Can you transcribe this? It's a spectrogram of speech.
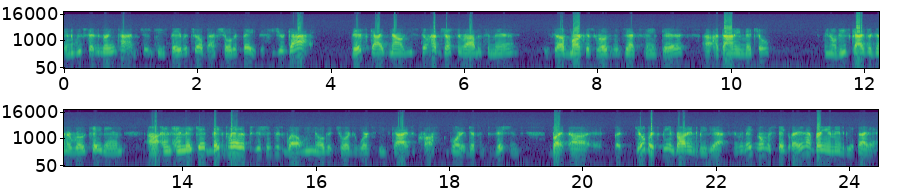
and we've said it a million times, JT's favorite throw, back shoulder fade. This is your guy. This guy now you still have Justin Robinson there. You still have Marcus Roseman Jack Saint there, uh, Adonai Mitchell. You know, these guys are going to rotate in, uh, and and they get they can play other positions as well. We know that Georgia works these guys across the board at different positions, but uh, but Gilbert's being brought in to be the X, and we make no mistake about it. They're not bringing him in to be a tight end.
